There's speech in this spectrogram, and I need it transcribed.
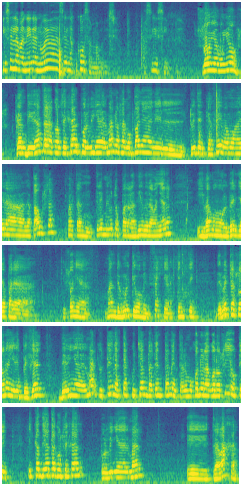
Y esa es la manera nueva de hacer las cosas, Mauricio. Así de simple. Sonia Muñoz, candidata a concejal por Viña del Mar, nos acompaña en el Twitter Café. Vamos a ir a la pausa. Faltan tres minutos para las 10 de la mañana y vamos a volver ya para que Sonia mande un último mensaje a la gente de nuestra zona y en especial de Viña del Mar, que usted la está escuchando atentamente. A lo mejor no la conocía usted. Es candidata a concejal por Viña del Mar. eh, trabaja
